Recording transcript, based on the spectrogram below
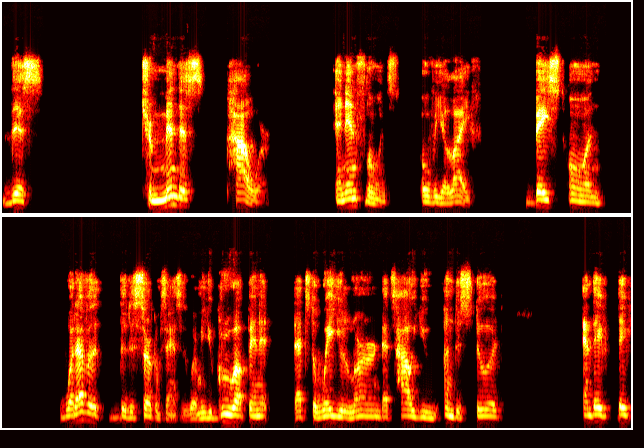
this tremendous power and influence over your life based on whatever the, the circumstances were. I mean, you grew up in it. That's the way you learned. That's how you understood. And they've they've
